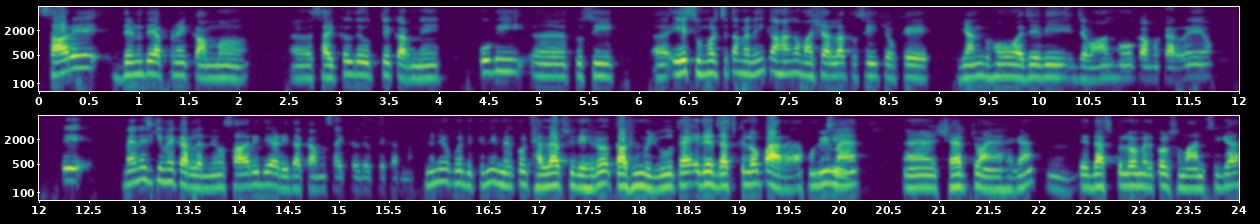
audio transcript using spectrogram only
ਸਾਰੇ ਦਿਨ ਦੇ ਆਪਣੇ ਕੰਮ ਸਾਈਕਲ ਦੇ ਉੱਤੇ ਕਰਨੇ ਉਹ ਵੀ ਤੁਸੀਂ ਇਸ ਉਮਰ 'ਚ ਤਾਂ ਮੈਂ ਨਹੀਂ ਕਹਾਂਗਾ ਮਾਸ਼ਾਅੱਲਾ ਤੁਸੀਂ ਕਿਉਂਕਿ ਯੰਗ ਹੋ ਅਜੇ ਵੀ ਜਵਾਨ ਹੋ ਕੰਮ ਕਰ ਰਹੇ ਹੋ ਤੇ ਮੈਨੇਜ ਕਿਵੇਂ ਕਰ ਲੈਂਦੇ ਹੋ? ਸਾਰੀ ਦਿਹਾੜੀ ਦਾ ਕੰਮ ਸਾਈਕਲ ਦੇ ਉੱਤੇ ਕਰਨਾ। ਨਹੀਂ ਨਹੀਂ ਉਹ ਕੋਈ ਦਿੱਕਤ ਨਹੀਂ। ਮੇਰੇ ਕੋਲ ਥੈਲਾ ਤੁਸੀਂ ਦੇਖ ਰਹੇ ਹੋ ਕਾਫੀ ਮਜ਼ਬੂਤ ਹੈ। ਇਹਦੇ 10 ਕਿਲੋ ਭਾਰ ਹੈ। ਹੁਣ ਵੀ। ਮੈਂ ਸ਼ਹਿਰ ਚੋਂ ਆਇਆ ਹੈਗਾ। ਤੇ 10 ਕਿਲੋ ਮੇਰੇ ਕੋਲ ਸਮਾਨ ਸੀਗਾ।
